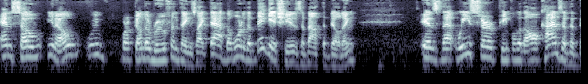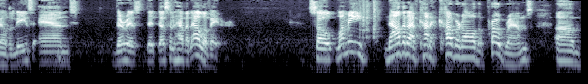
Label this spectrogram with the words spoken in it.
And so, you know, we've worked on the roof and things like that. But one of the big issues about the building is that we serve people with all kinds of abilities, and there is that doesn't have an elevator. So let me now that I've kind of covered all the programs. Um,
